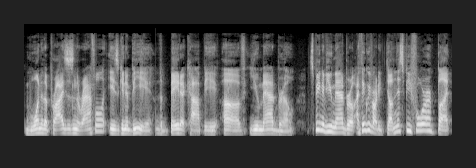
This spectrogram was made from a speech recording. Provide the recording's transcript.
one of the prizes in the raffle is going to be the beta copy of You Mad Bro. Speaking of You Mad Bro, I think we've already done this before, but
